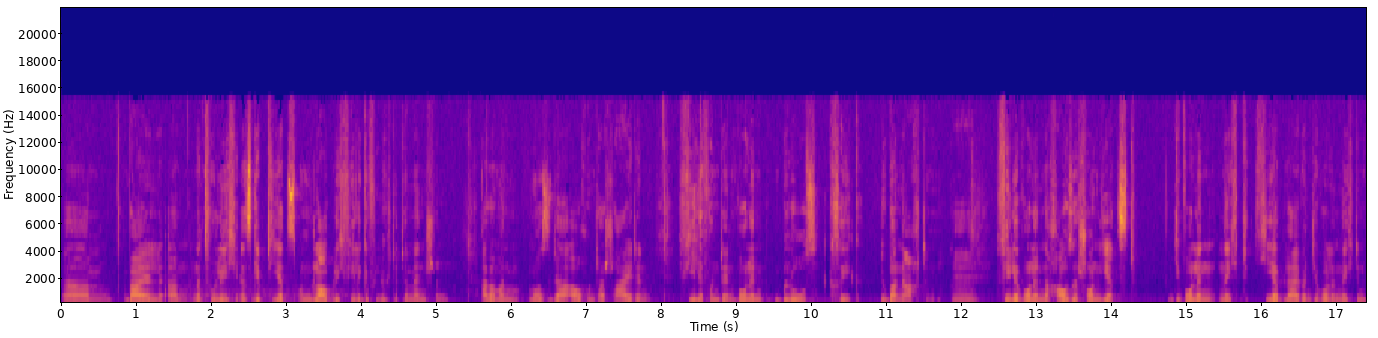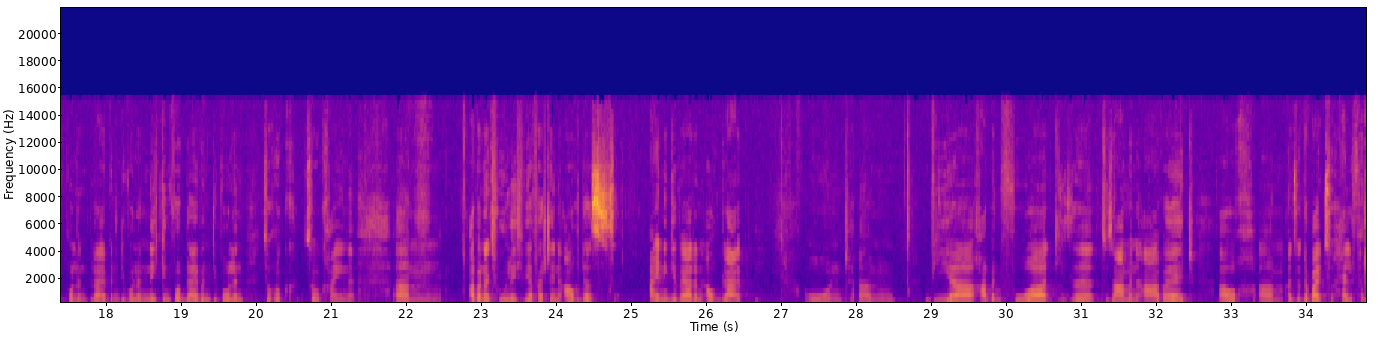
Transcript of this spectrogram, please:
weil natürlich es gibt jetzt unglaublich viele geflüchtete Menschen aber man muss da auch unterscheiden. Viele von denen wollen bloß Krieg übernachten. Mhm. Viele wollen nach Hause schon jetzt. Die wollen nicht hier bleiben, die wollen nicht in Polen bleiben, die wollen nicht irgendwo bleiben, die wollen zurück zur Ukraine. Ähm, aber natürlich, wir verstehen auch, dass einige werden auch bleiben. Und ähm, wir haben vor, diese Zusammenarbeit auch ähm, also dabei zu helfen,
